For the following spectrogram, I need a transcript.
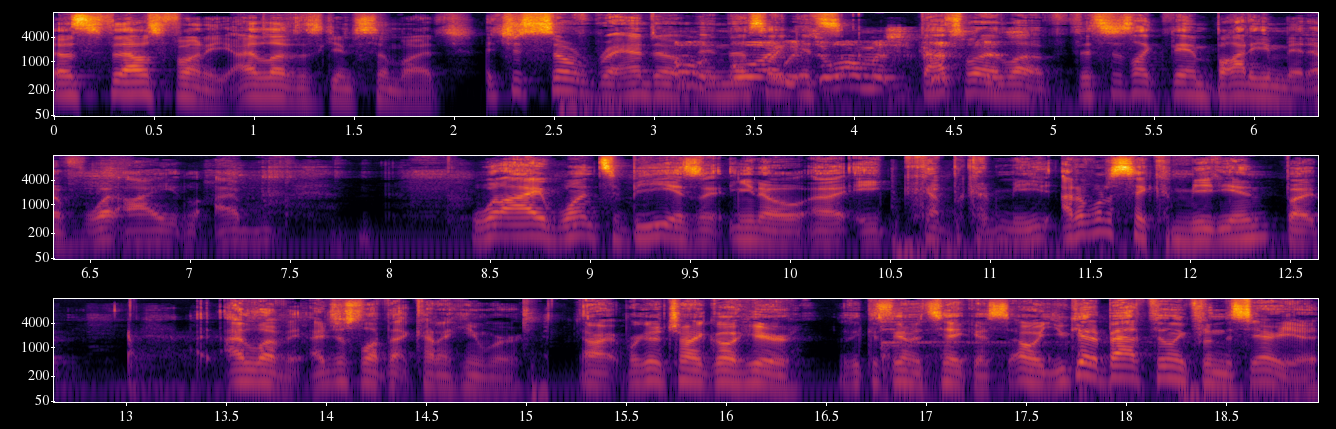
That was, that was funny. I love this game so much. It's just so random, Oh and that's boy, like it's it's that's what I love. This is like the embodiment of what I I what I want to be as a you know uh, a com- comedian. I don't want to say comedian, but I I love it. I just love that kind of humor. All right, we're gonna try to go here. I think it's gonna take us. Oh, you get a bad feeling from this area,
